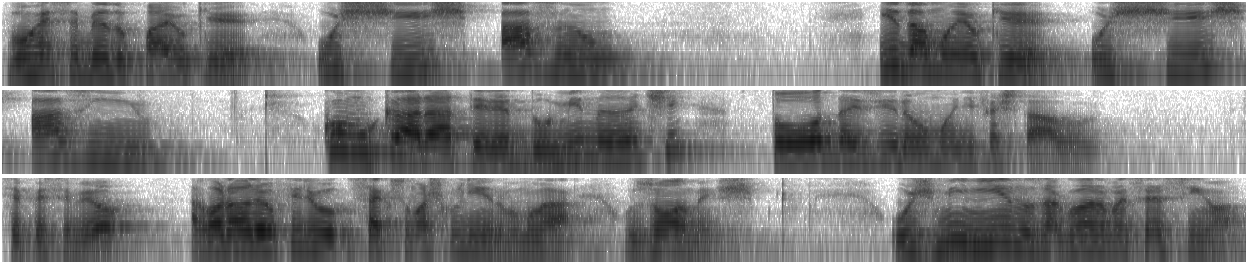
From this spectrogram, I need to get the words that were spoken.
vão receber do pai o quê? O x azão. E da mãe o quê? O x azinho. Como o caráter é dominante, todas irão manifestá-lo. Você percebeu? Agora olha o filho sexo masculino, vamos lá. Os homens. Os meninos agora vai ser assim, ó.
